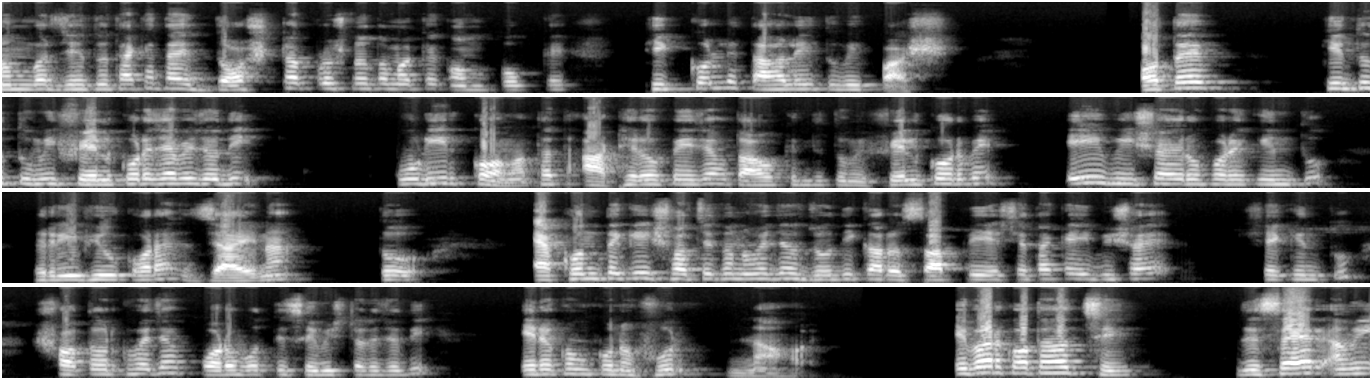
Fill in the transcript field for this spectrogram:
নম্বর যেহেতু থাকে, তাই দশটা প্রশ্ন তোমাকে কমপক্ষে ঠিক করলে তাহলেই তুমি পাস। অতএব কিন্তু তুমি ফেল করে যাবে যদি কুড়ির কম, অর্থাৎ আঠেরো পেয়ে যাও, তাও কিন্তু তুমি ফেল করবে। এই বিষয়ের উপরে কিন্তু রিভিউ করা যায় না। তো এখন থেকেই সচেতন হয়ে যাও, যদি কারও সাপ্লি এসে থাকে এই বিষয়ে, সে কিন্তু সতর্ক হয়ে যাও, পরবর্তী সেমিস্টারে যদি এরকম কোনো ভুল না হয়। এবার কথা হচ্ছে যে, স্যার, আমি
